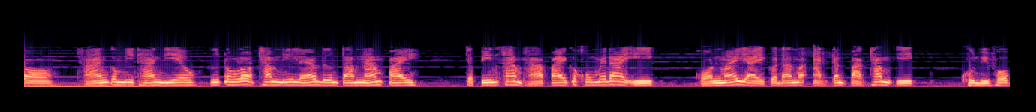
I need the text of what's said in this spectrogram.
ต่อ ทางก็มีทางเดียว คือต้องลอดถ้ำนี้แล้วเดินตามน้ำไป จะปีนข้ามผาไปก็คงไม่ได้อีก ขอนไม้ใหญ่ก็ดันมาอัดกันปากถ้ำอีก คุณพิภพ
